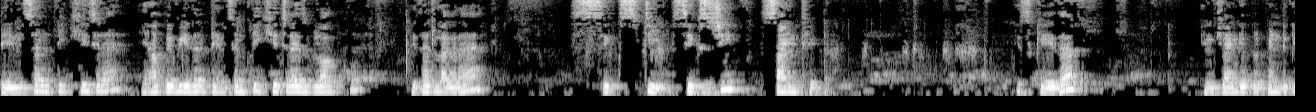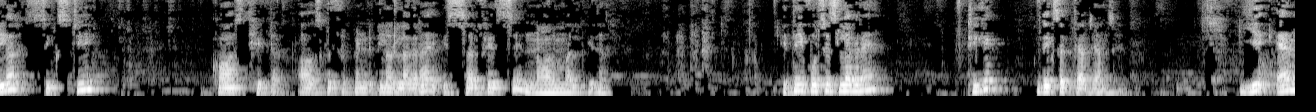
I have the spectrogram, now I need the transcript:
टेंशन टी खींच रहा है। यहाँ पे भी इधर टेंशन टी खींच रहा है इस ब्लॉक को। इधर लग रहा है sixty, six g sine theta इसके इधर इंक्लाइन के परपेंडिकुलर 60 कॉस थीटा और उसके परपेंडिकुलर लग रहा है इस सरफेस से नॉर्मल इधर। इतने ही फोर्सेस लग रहे हैं। ठीक है? देख सकते हैं आप ध्यान से। ये एन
